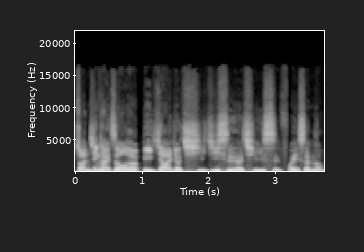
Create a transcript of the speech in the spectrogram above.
转进来之后呢，币价就奇迹式的起死回生了。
